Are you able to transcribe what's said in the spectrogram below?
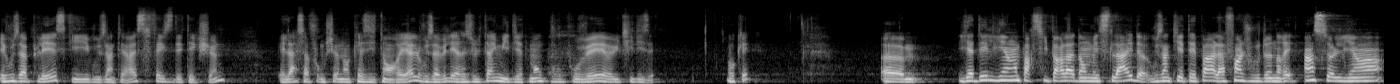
et vous appelez ce qui vous intéresse, Face Detection. Et là, ça fonctionne en quasi temps réel. Vous avez les résultats immédiatement que vous pouvez euh, utiliser. OK? Euh, Il y a des liens par-ci par-là dans mes slides. Vous inquiétez pas, à la fin, je vous donnerai un seul lien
